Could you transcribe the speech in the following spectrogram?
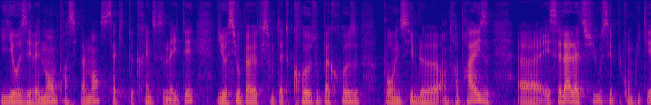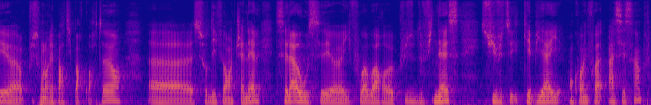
liée aux événements principalement, c'est ça qui te crée une saisonnalité, liée aussi aux périodes qui sont peut-être creuses ou pas creuses pour une cible euh, enterprise. Euh, et c'est là là-dessus où c'est plus compliqué. En plus, on le répartit par quarter sur différents channels. C'est là où c'est, il faut avoir plus de finesse, suivre KPI, encore une fois, assez simple.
